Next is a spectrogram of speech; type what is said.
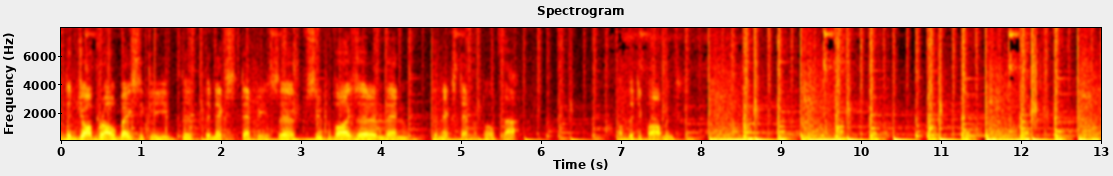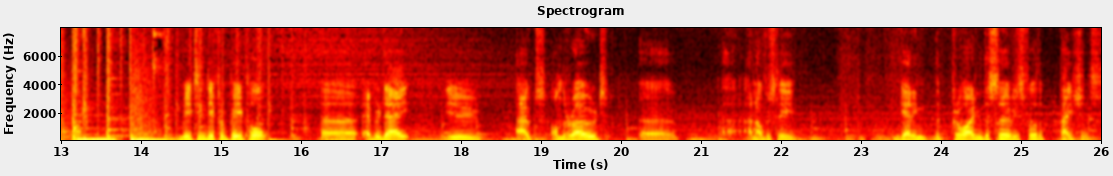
with the job role, basically, the, the next step is supervisor, and then the next step above that of the department. Meeting different people uh, every day, you out on the road, uh, and obviously getting the providing the service for the patients.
